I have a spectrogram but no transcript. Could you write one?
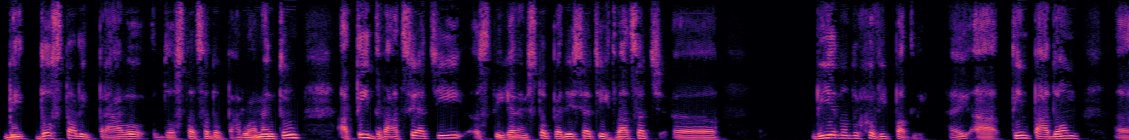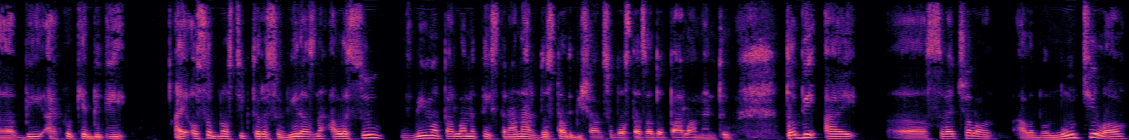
by dostali právo dostať sa do parlamentu a tí 20 z tých, ja neviem, 150, 20 uh, by jednoducho vypadli. Hej? A tým pádom uh, by ako keby aj osobnosti, ktoré sú výrazné, ale sú v mimo parlamentných stranách, dostali by šancu dostať sa do parlamentu. To by aj uh, svedčalo alebo nutilo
